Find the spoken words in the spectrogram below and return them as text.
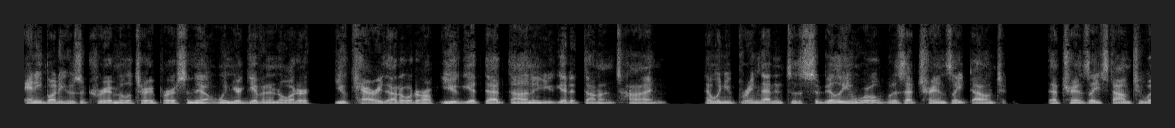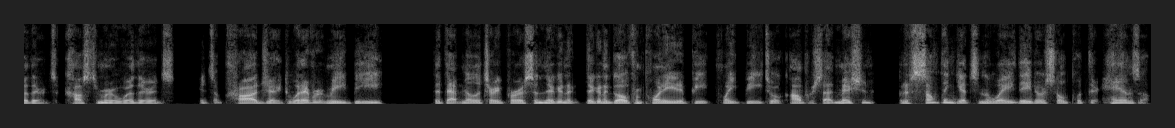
anybody who's a career military person, you know, when you're given an order, you carry that order up, you get that done and you get it done on time. Now, when you bring that into the civilian world, what does that translate down to? That translates down to whether it's a customer, whether it's it's a project, whatever it may be, that that military person they're gonna they're gonna go from point A to P, point B to accomplish that mission. But if something gets in the way, they just don't put their hands up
